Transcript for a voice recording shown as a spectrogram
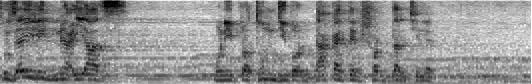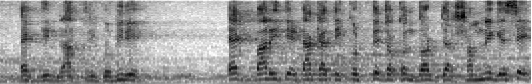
ফুজাইল ইবনে আয়াজ উনি প্রথম জীবন ডাকাতের সর্দার ছিলেন। একদিন রাত্রি গভীরে এক বাড়িতে ডাকাতি করতে যখন দরজার সামনে গেছে,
